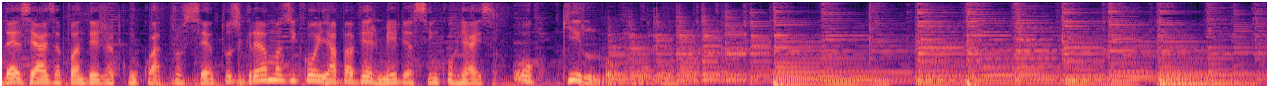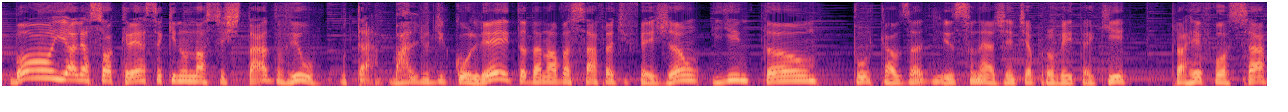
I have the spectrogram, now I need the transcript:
R$ 10,00 a bandeja com 400 gramas. E goiaba vermelha, R$ 5,00 o quilo. Bom, e olha só, cresce aqui no nosso estado, viu? O trabalho de colheita da nova safra de feijão. E então, por causa disso, né, a gente aproveita aqui para reforçar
